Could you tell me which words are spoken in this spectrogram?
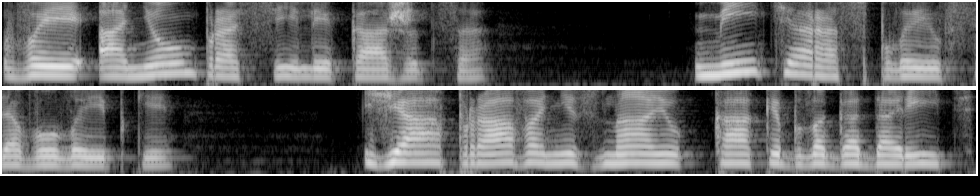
Вы о нем просили, кажется». Митя расплылся в улыбке. Я, право, не знаю, как и благодарить.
